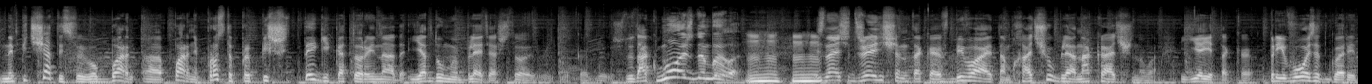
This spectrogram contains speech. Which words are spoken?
Напечатай своего бар- а, парня, просто пропиши теги, которые надо. Я думаю, блядь, а что, как бы, что так можно было? Мгм, мгм. И, значит, женщина такая вбивает там, хочу, бля, накачанного. Ей такая привозят, говорит,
